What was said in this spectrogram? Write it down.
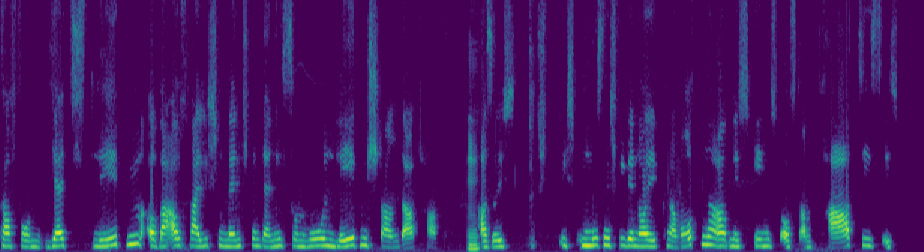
davon jetzt leben, aber auch weil ich ein Mensch bin, der nicht so einen hohen Lebensstandard hat. Mhm. Also ich ich muss nicht viele neue Klamotten haben, ich gehe nicht oft an Partys, ich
